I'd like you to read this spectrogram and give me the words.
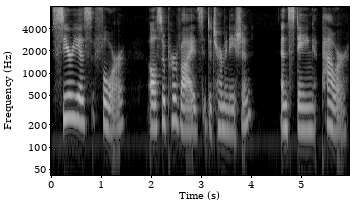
Sirius 4 also provides determination and staying power.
